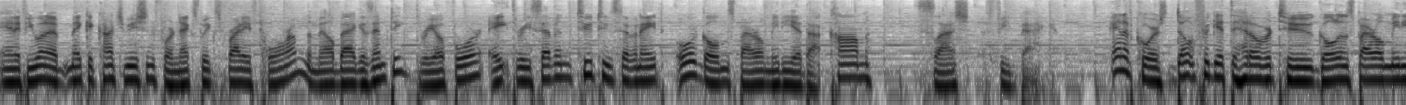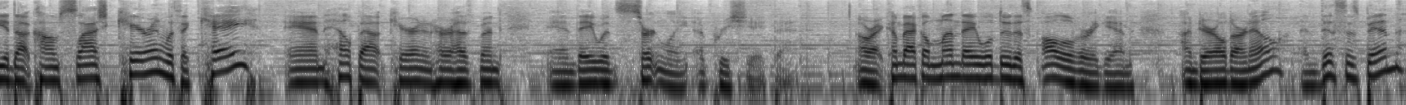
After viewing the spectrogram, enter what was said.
And if you want to make a contribution for next week's Friday Forum, the mailbag is empty 304 837 2278 or goldenspiralmedia.com slash feedback. And of course, don't forget to head over to goldenspiralmedia.com slash Karen with a K and help out Karen and her husband, and they would certainly appreciate that. All right, come back on Monday. We'll do this all over again. I'm Daryl Darnell, and this has been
